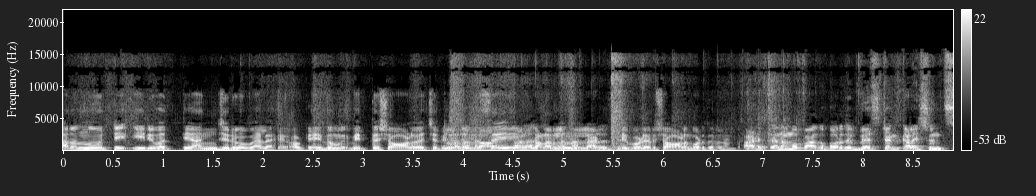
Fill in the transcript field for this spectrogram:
അറുന്നൂറ്റി ഇരുപത്തി അഞ്ച് രൂപ അല്ലെ? ഓക്കെ ഇതും വിത്ത് ഷാൾ വെച്ചിട്ടുള്ളതാണ്. സെയിം കളറിൽ നല്ല അടിപൊളി ഒരു ഷാളും കൊടുത്തിട്ടുണ്ട്. അടുത്ത നമ്മൾ പാക പോകുന്നത് വെസ്റ്റേൺ കളക്ഷൻസ്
